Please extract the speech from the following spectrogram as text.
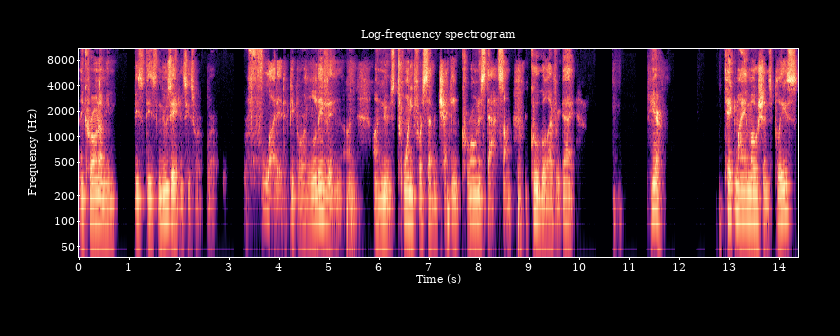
and Corona. I mean, these these news agencies were were, were flooded. People were living on on news 24/7 checking corona stats on Google every day. Here. Take my emotions, please.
